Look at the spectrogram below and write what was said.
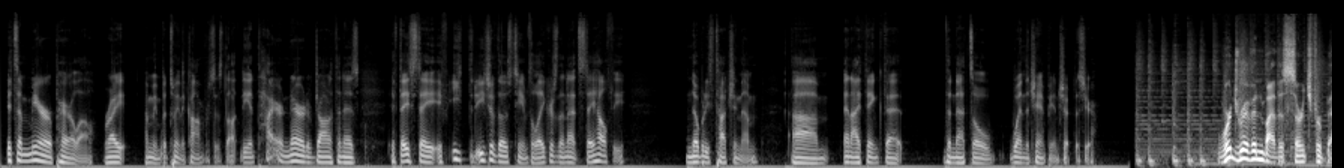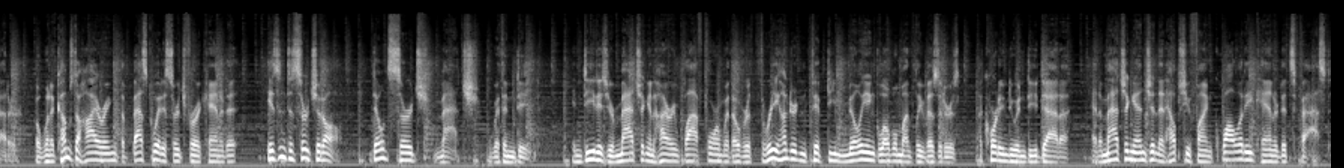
it's a mirror parallel, right? I mean, between the conferences, the, the entire narrative, Jonathan, is if they stay, if each, each of those teams, the Lakers and the Nets, stay healthy, nobody's touching them. Um, and I think that the Nets will win the championship this year. We're driven by the search for better. But when it comes to hiring, the best way to search for a candidate isn't to search at all. Don't search match with Indeed. Indeed is your matching and hiring platform with over 350 million global monthly visitors, according to Indeed data, and a matching engine that helps you find quality candidates fast.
